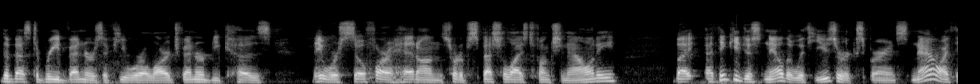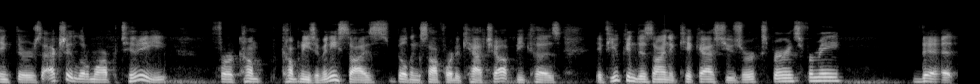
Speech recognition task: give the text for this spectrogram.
the best of breed vendors if you were a large vendor because they were so far ahead on sort of specialized functionality. But I think you just nailed it with user experience. Now I think there's actually a little more opportunity for com- companies of any size building software to catch up because if you can design a kick-ass user experience for me that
